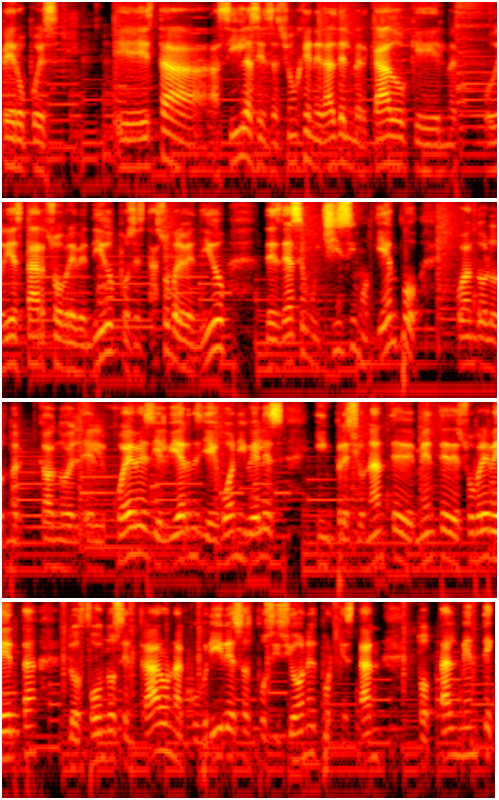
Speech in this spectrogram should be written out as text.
pero pues eh, esta así la sensación general del mercado que el podría estar sobrevendido, pues está sobrevendido desde hace muchísimo tiempo. Cuando, los, cuando el, jueves y el viernes llegó a niveles impresionantemente de sobreventa, los fondos entraron a cubrir esas posiciones porque están totalmente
